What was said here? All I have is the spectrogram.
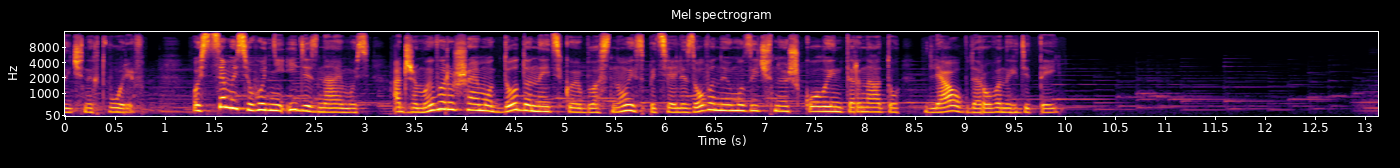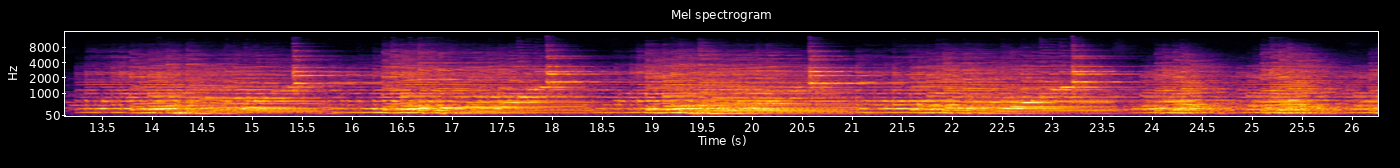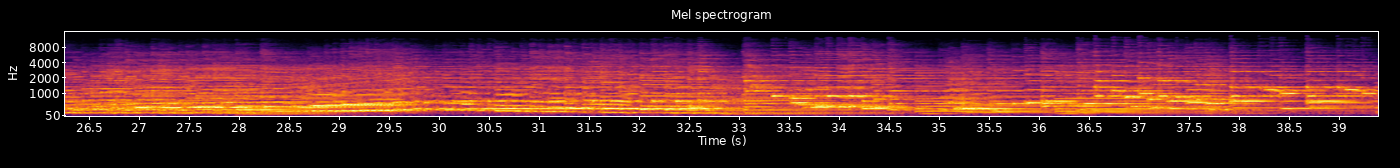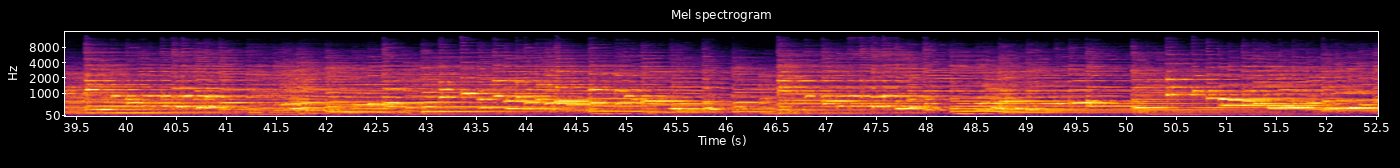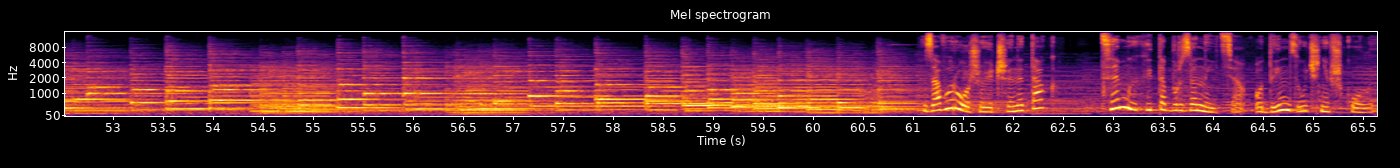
музичних творів. Ось це ми сьогодні і дізнаємось, адже ми вирушаємо до Донецької обласної спеціалізованої музичної школи інтернату для обдарованих дітей. Заворожує чи не так? Це Микита Бурзаниця, один з учнів школи.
